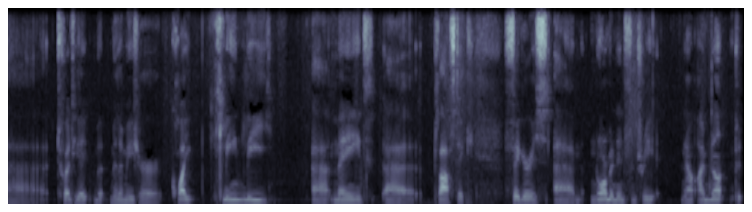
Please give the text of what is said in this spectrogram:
uh, 28 millimeter, quite cleanly uh, made uh, plastic figures. Um, Norman infantry. Now, I'm not p-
